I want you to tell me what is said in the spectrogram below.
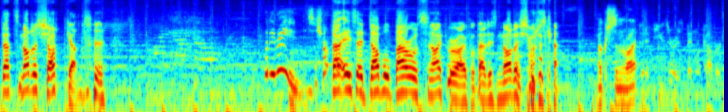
that's not a shotgun. What do you mean? It's a shotgun. that is a double barrel sniper rifle. That is not a shotgun. Oh, she's on the right. The diffuser has been recovered.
